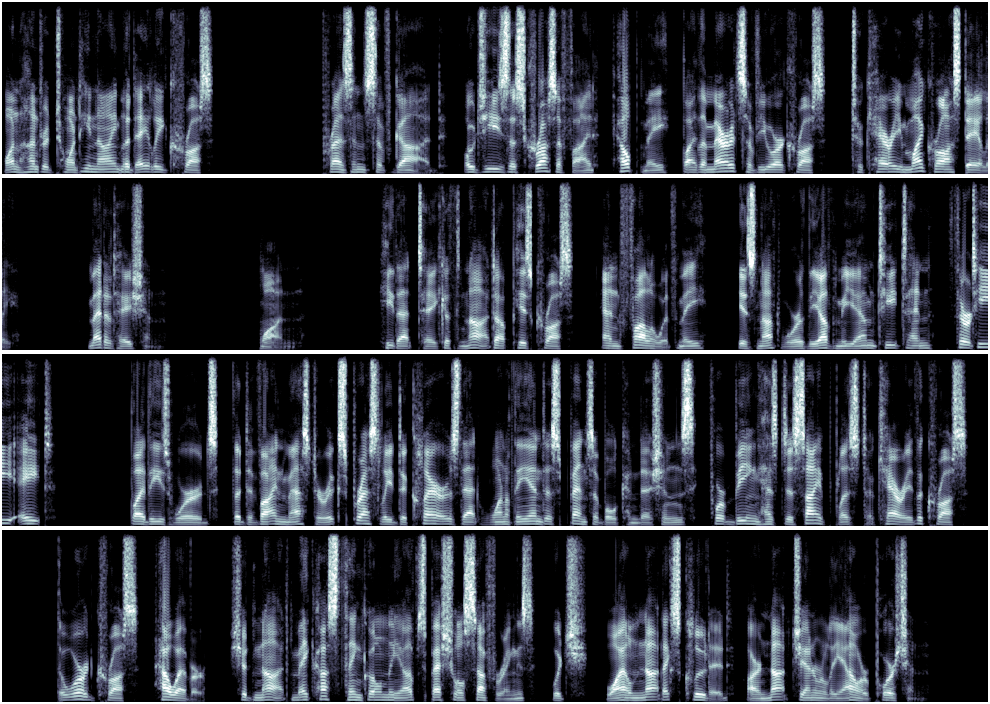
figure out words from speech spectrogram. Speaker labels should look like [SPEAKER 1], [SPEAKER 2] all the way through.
[SPEAKER 1] 129 The Daily Cross Presence of God, O Jesus crucified, help me, by the merits of your cross, to carry my cross daily. Meditation 1. He that taketh not up his cross, and followeth me, is not worthy of me. MT 10, 38. By these words, the Divine Master expressly declares that one of the indispensable conditions for being his disciple is to carry the cross. The word cross, however, should not make us think only of special sufferings, which, while not excluded, are not generally our portion.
